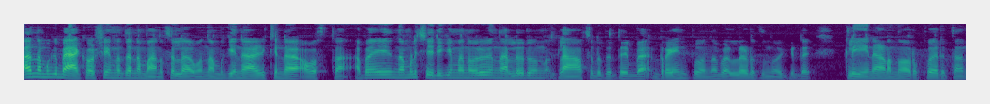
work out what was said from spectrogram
അത് നമുക്ക് ബാക്ക് വാഷ് ചെയ്യുമ്പോൾ തന്നെ മനസ്സിലാവും. നമുക്ക് ഇതിനെ അഴുക്കിന്റെ അവസ്ഥ. അപ്പോൾ ഈ നമ്മൾ ശരിക്കും പറഞ്ഞാൽ ഒരു നല്ലൊരു ഗ്ലാസ് എടുത്തിട്ട് ഡ്രെയിൻ പോകുന്ന വെള്ളം എടുത്ത് നോക്കിയിട്ട് ക്ലീൻ ആണെന്ന് ഉറപ്പ് വരുത്താൻ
